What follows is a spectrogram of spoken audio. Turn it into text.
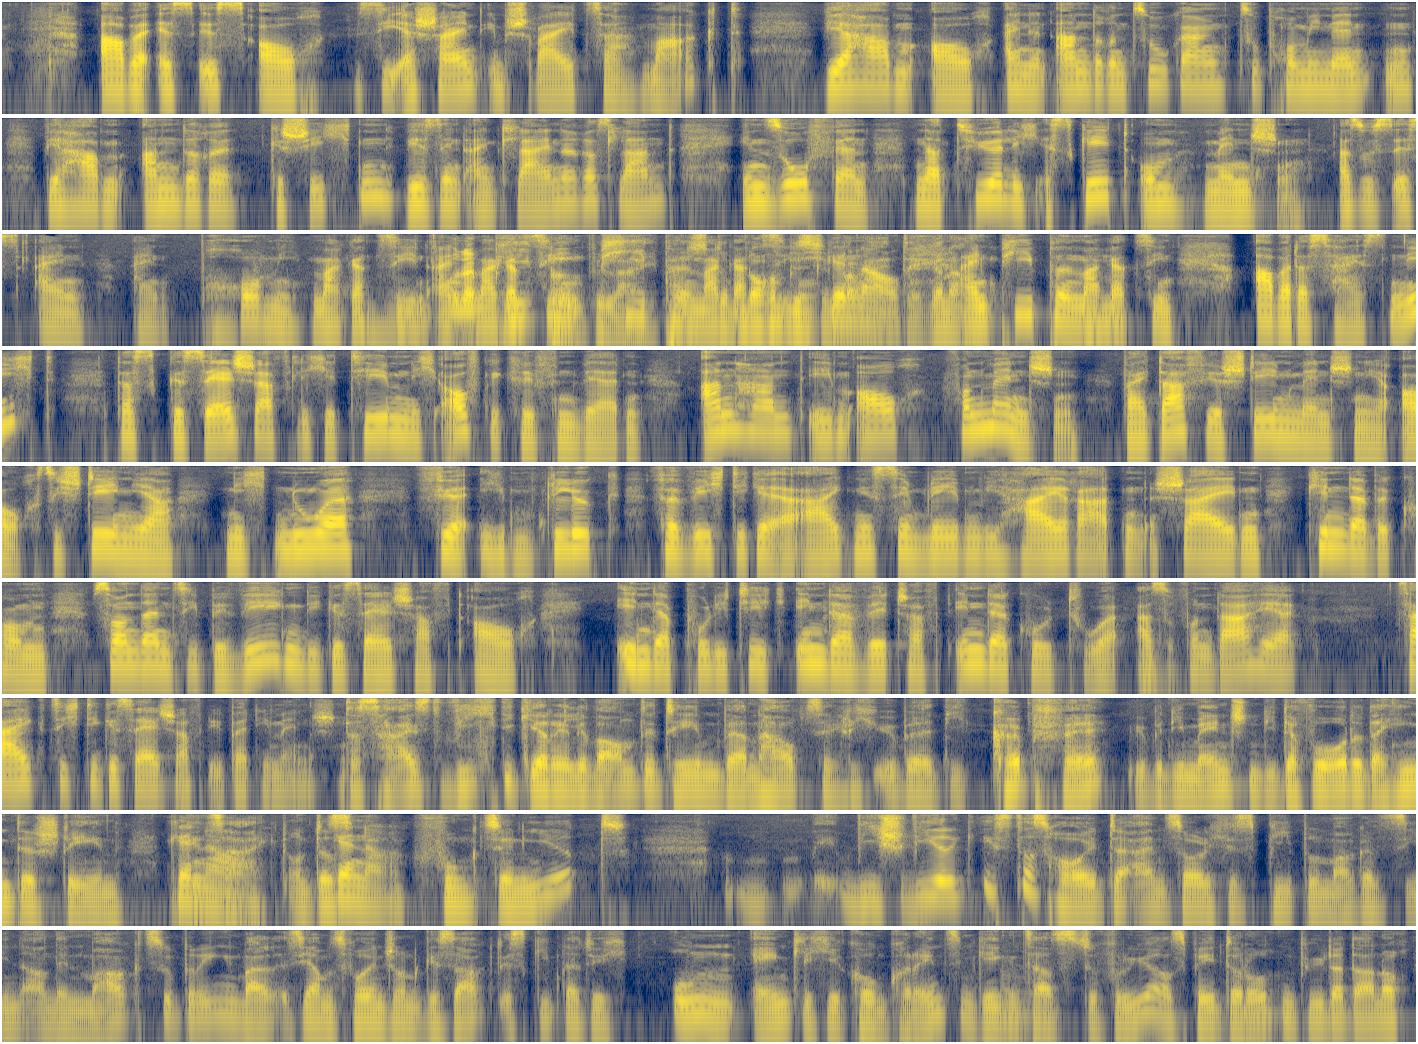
Aber es ist auch, sie erscheint im Schweizer Markt. Wir haben auch einen anderen Zugang zu Prominenten. Wir haben andere Geschichten. Wir sind ein kleineres Land. Insofern natürlich, es geht um Menschen. Also es ist ein, ein Promi-Magazin, ein Oder Magazin, People-Magazin, People genau, genau, ein People-Magazin. Mhm. Aber das heißt nicht, dass gesellschaftliche Themen nicht aufgegriffen werden, anhand eben auch von Menschen, weil dafür stehen Menschen ja auch. Sie stehen ja nicht nur für eben Glück, für wichtige Ereignisse im Leben wie heiraten, scheiden, Kinder bekommen, sondern sie bewegen die Gesellschaft auch in der Politik, in der Wirtschaft, in der Kultur. Also von daher zeigt sich die Gesellschaft über die Menschen. Das heißt, wichtige, relevante Themen werden hauptsächlich über die Köpfe, über die Menschen, die davor oder dahinter stehen, genau. gezeigt. Und das genau. funktioniert wie schwierig ist das heute, ein solches People-Magazin an den Markt zu bringen? Weil Sie haben es vorhin schon gesagt, es gibt natürlich unendliche Konkurrenz im Gegensatz mhm. zu früher, als Peter Rotenbühler da noch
